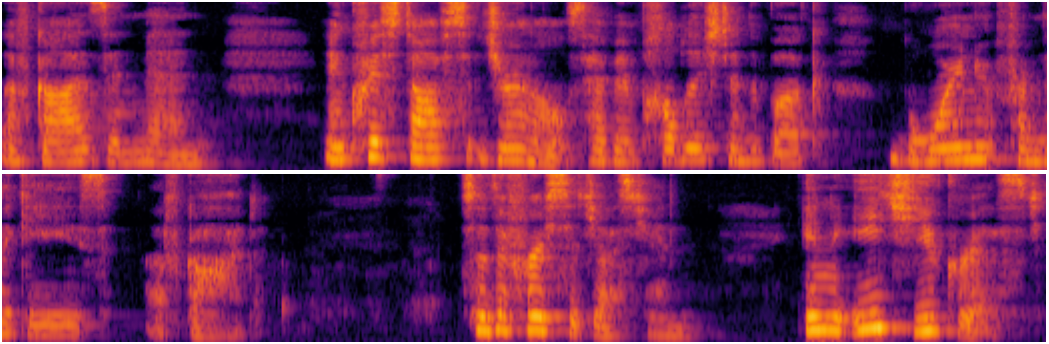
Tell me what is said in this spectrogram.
of Gods and Men, and Christophe's journals have been published in the book Born from the Gaze of God. So, the first suggestion in each Eucharist,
